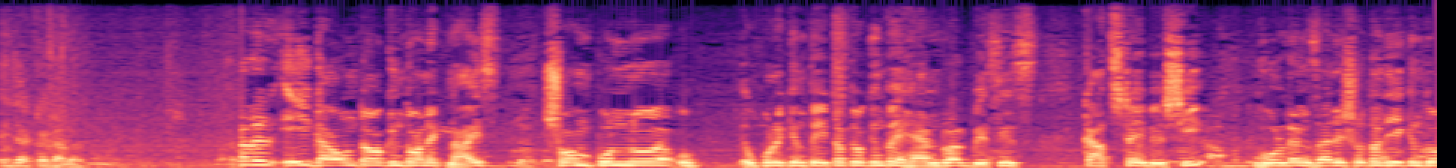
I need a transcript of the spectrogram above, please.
এই যে একটা কালার এই গাউনটাও কিন্তু অনেক নাইস সম্পূর্ণ উপরে কিন্তু এটাতেও কিন্তু হ্যান্ডওয়ার্ক বেসিস কাজটাই বেশি। গোল্ডেন জারি সুতা দিয়ে কিন্তু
